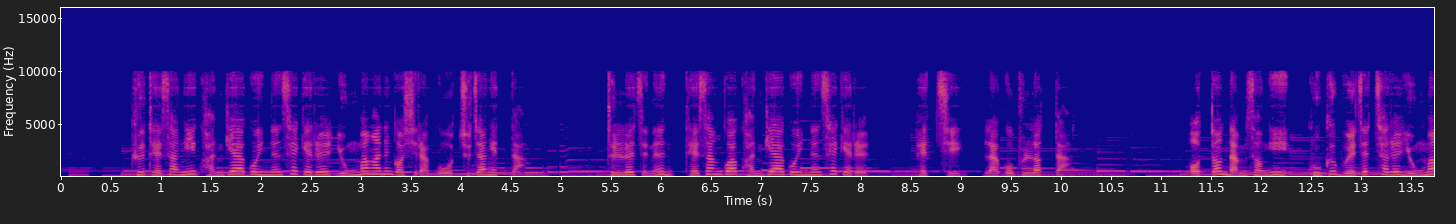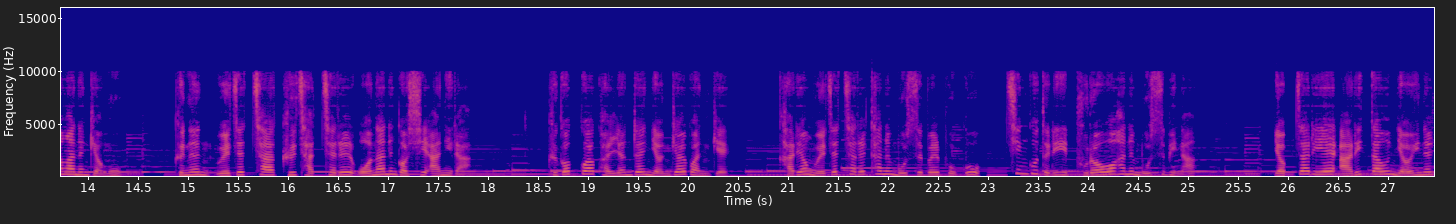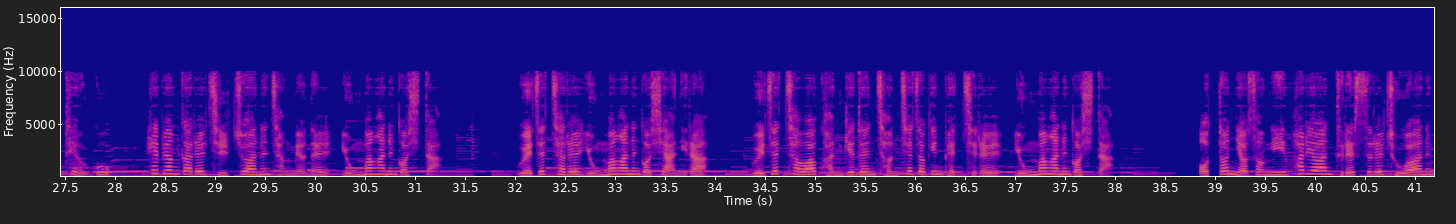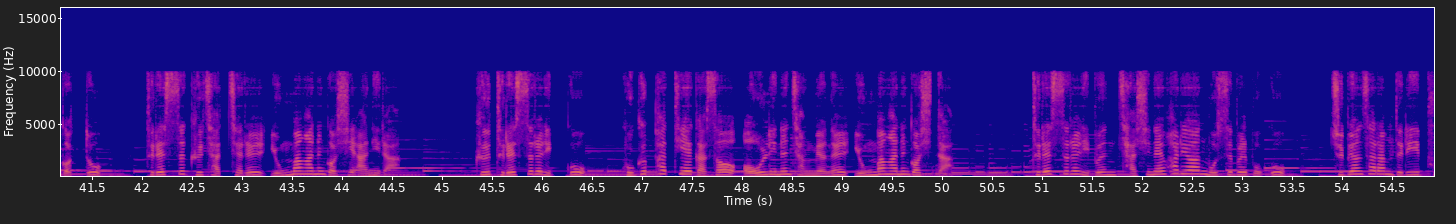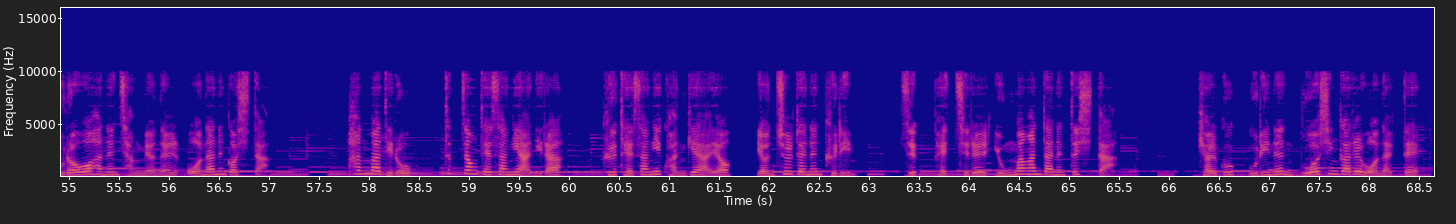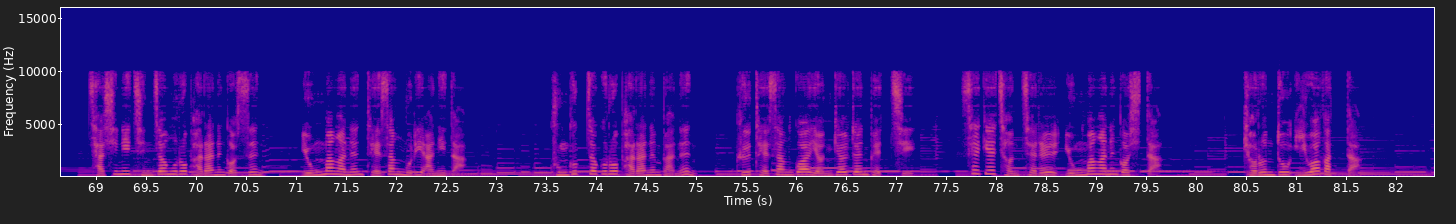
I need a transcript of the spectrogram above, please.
그 대상이 관계하고 있는 세계를 욕망하는 것이라고 주장했다. 들레즈는 대상과 관계하고 있는 세계를 배치라고 불렀다. 어떤 남성이 고급 외제차를 욕망하는 경우 그는 외제차 그 자체를 원하는 것이 아니라 그것과 관련된 연결관계, 가령 외제차를 타는 모습을 보고 친구들이 부러워하는 모습이나 옆자리에 아리따운 여인을 태우고 해변가를 질주하는 장면을 욕망하는 것이다. 외제차를 욕망하는 것이 아니라 외제차와 관계된 전체적인 배치를 욕망하는 것이다. 어떤 여성이 화려한 드레스를 좋아하는 것도 드레스 그 자체를 욕망하는 것이 아니라 그 드레스를 입고 고급 파티에 가서 어울리는 장면을 욕망하는 것이다. 드레스를 입은 자신의 화려한 모습을 보고 주변 사람들이 부러워하는 장면을 원하는 것이다. 한마디로 특정 대상이 아니라 그 대상이 관계하여 연출되는 그림, 즉 배치를 욕망한다는 뜻이다. 결국 우리는 무엇인가를 원할 때 자신이 진정으로 바라는 것은 욕망하는 대상물이 아니다. 궁극적으로 바라는 바는 그 대상과 연결된 배치, 세계 전체를 욕망하는 것이다. 결혼도 이와 같다.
